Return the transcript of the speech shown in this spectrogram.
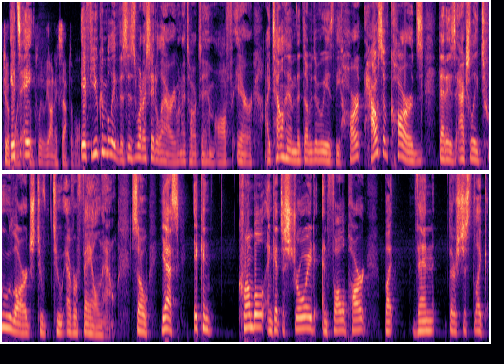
to a it's a, completely unacceptable. If you can believe this, this is what I say to Larry when I talk to him off air. I tell him that WWE is the heart, house of cards that is actually too large to to ever fail now. So yes, it can crumble and get destroyed and fall apart, but then there's just like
